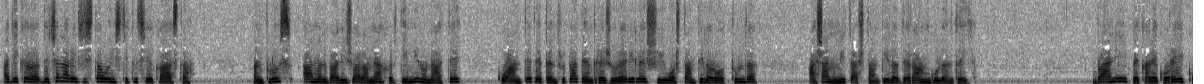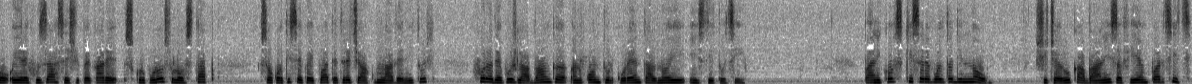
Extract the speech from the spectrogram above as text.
Adică, de ce n-ar exista o instituție ca asta? În plus, am în valijoara mea hârtii minunate, cu antete pentru toate împrejurările și o ștampilă rotundă, așa numita ștampilă de rangul întâi. Banii pe care Coreico îi refuzase și pe care scrupulosul Ostap socotise că îi poate trece acum la venituri, fură depuși la bancă în contul curent al noii instituții. Panikovski se revoltă din nou și ceru ca banii să fie împărțiți,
